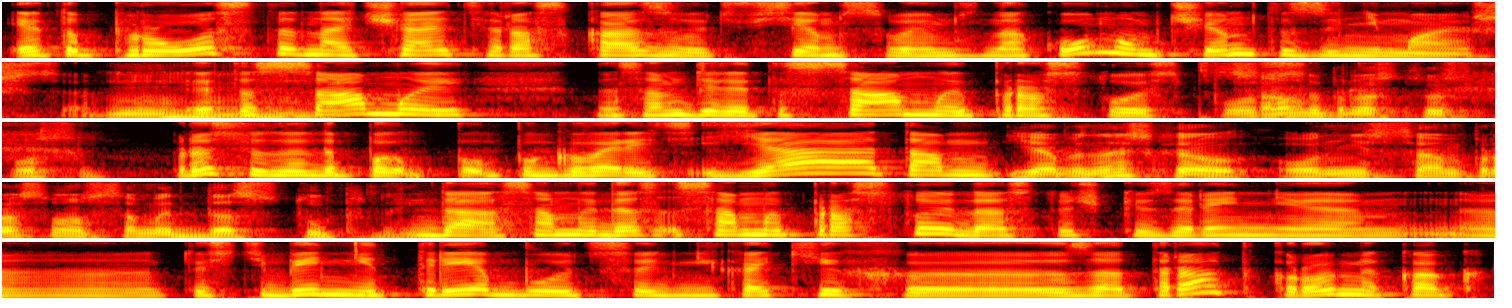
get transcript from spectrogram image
Это просто начать рассказывать всем своим знакомым, чем ты занимаешься. Угу. Это самый, на самом деле, это самый простой способ. Самый простой способ. Просто вот это поговорить. Я там... Я бы, знаешь, сказал, он не самый простой, он самый доступный. Да, самый, самый простой, да, с точки зрения, э, то есть тебе не требуется никаких э, затрат, кроме как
